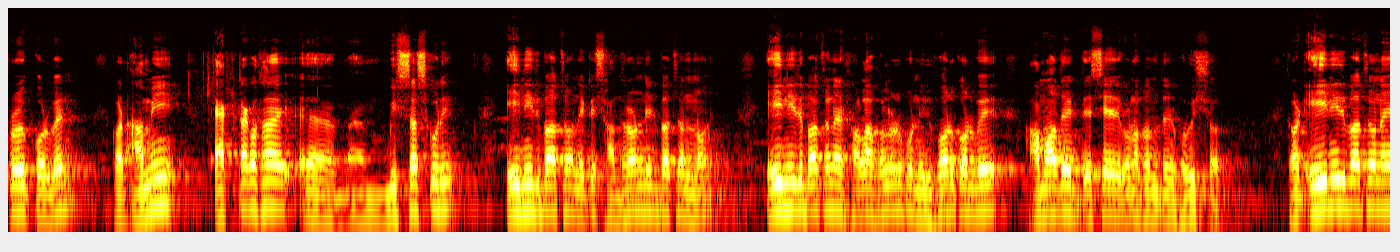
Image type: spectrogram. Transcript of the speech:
প্রয়োগ করবেন কারণ আমি একটা কথায় বিশ্বাস করি, এই নির্বাচন একটি সাধারণ নির্বাচন নয়। এই নির্বাচনের ফলাফলের উপর নির্ভর করবে আমাদের দেশের গণতন্ত্রের ভবিষ্যৎ। কারণ এই নির্বাচনে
